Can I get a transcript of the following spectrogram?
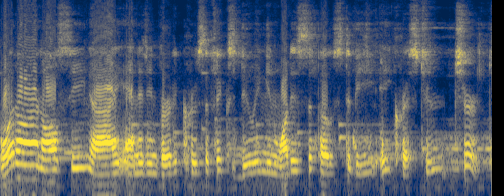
what are an all-seeing eye and an inverted crucifix doing in what is supposed to be a Christian church?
